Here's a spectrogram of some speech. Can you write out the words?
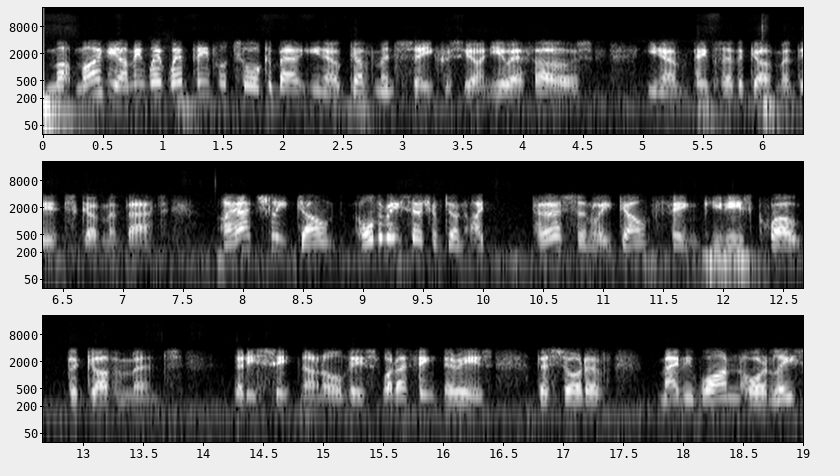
my, my view, I mean, when, when people talk about, you know, government secrecy on UFOs, you know, people say the government this, government that. I actually don't, all the research I've done, I personally don't think it is, quote, the government that is sitting on all this. What I think there is, there's sort of maybe one or at least,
